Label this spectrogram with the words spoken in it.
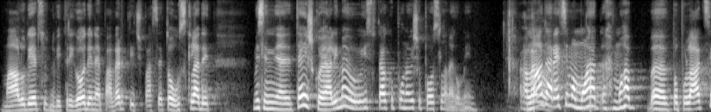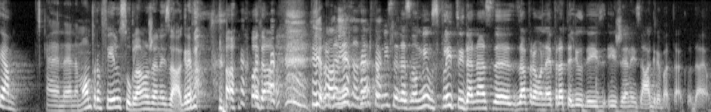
malu djecu, dvi, tri godine, pa vrtić, pa se to uskladit. Mislim, teško je, ali imaju isto tako puno više posla nego mi. Mada, recimo, moja, moja e, populacija, e, na mom profilu su uglavnom žene iz Zagreba, tako da, ne znam zašto misle da smo mi u Splitu i da nas zapravo ne prate ljudi iz, iz žene iz Zagreba, tako da evo.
